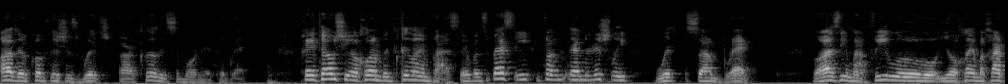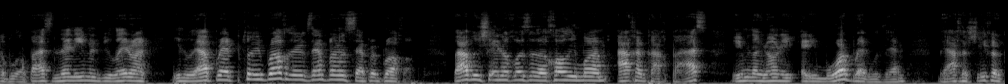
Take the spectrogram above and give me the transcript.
other cooked dishes which are clearly subordinate to bread. Chaytoshi ochlem betchilim pasta, but it's best to eat from them initially with some bread. Vazi mafilu yochlem achaka below pasta, and then even if you later on eat without bread, putting bracha, they're exempt from a separate bracha. Even though you don't eat any more bread with them, because the ikar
